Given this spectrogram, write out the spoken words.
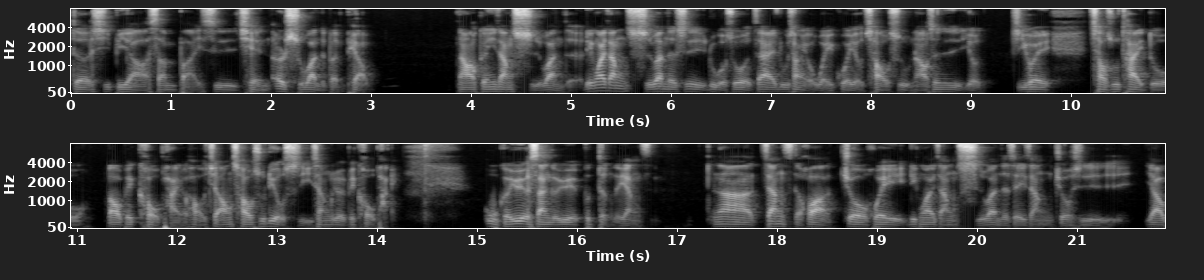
的 CBR 三百是签二十万的本票，然后跟一张十万的，另外一张十万的是如果说在路上有违规、有超速，然后甚至有机会超速太多，到被扣牌的话，我假如超速六十以上就会被扣牌，五个月、三个月不等的样子。那这样子的话，就会另外一张十万的这一张，就是要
